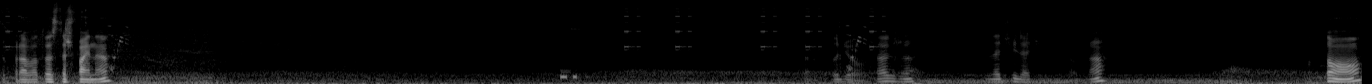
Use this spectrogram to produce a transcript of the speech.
Wyprawa to jest też fajne. Teraz to działa tak, że leci, leci już, dobra. Bo to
